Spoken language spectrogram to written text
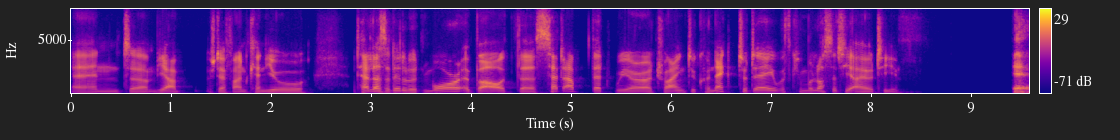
And um, yeah, Stefan, can you tell us a little bit more about the setup that we are trying to connect today with Cumulocity IoT. Yeah,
